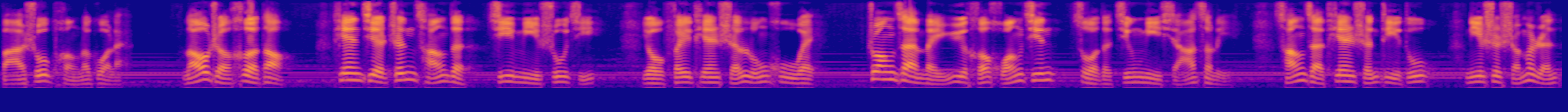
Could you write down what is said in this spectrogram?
把书捧了过来。老者喝道：“天界珍藏的机密书籍。”有飞天神龙护卫，装在美玉和黄金做的精密匣子里，藏在天神帝都。你是什么人？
